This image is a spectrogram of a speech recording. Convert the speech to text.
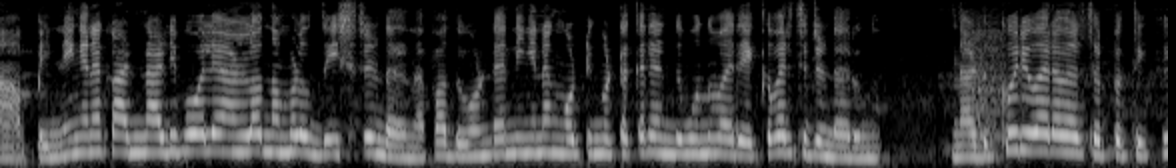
ആ പിന്നെ ഇങ്ങനെ കണ്ണാടി പോലെയാണല്ലോ നമ്മൾ ഉദ്ദേശിച്ചിട്ടുണ്ടായിരുന്നത്. അപ്പോൾ അതുകൊണ്ട് തന്നെ ഇങ്ങനെ അങ്ങോട്ടും ഇങ്ങോട്ടൊക്കെ രണ്ട് മൂന്ന് വരയൊക്കെ വരച്ചിട്ടുണ്ടായിരുന്നു. നടുക്കൊരു വര വരച്ചപ്പോഴത്തേക്ക്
